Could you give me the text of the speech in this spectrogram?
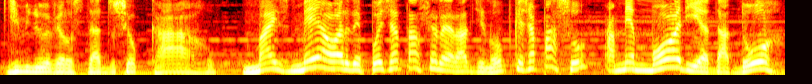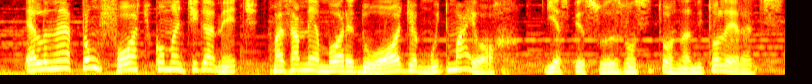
diminui a velocidade do seu carro. Mas meia hora depois já está acelerado de novo, porque já passou. A memória da dor ela não é tão forte como antigamente, mas a memória do ódio é muito maior e as pessoas vão se tornando intolerantes.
